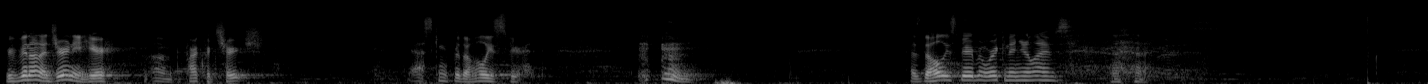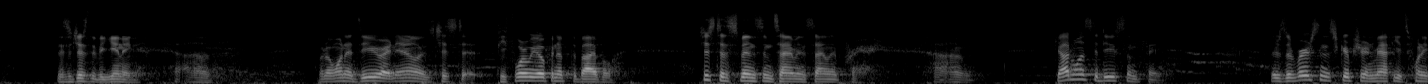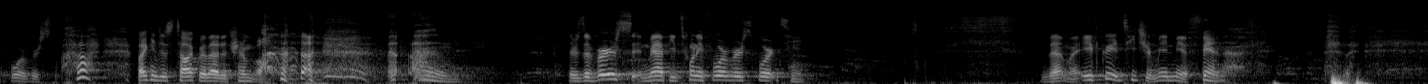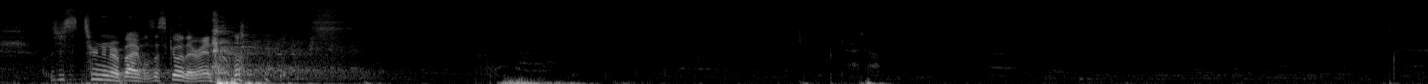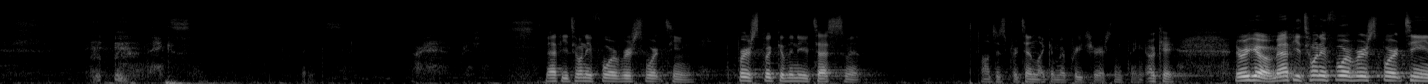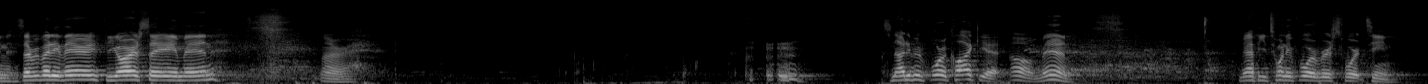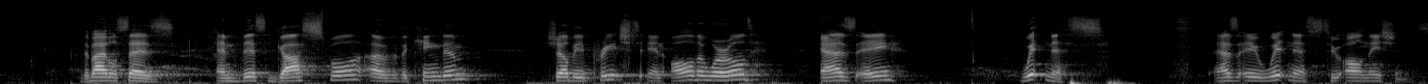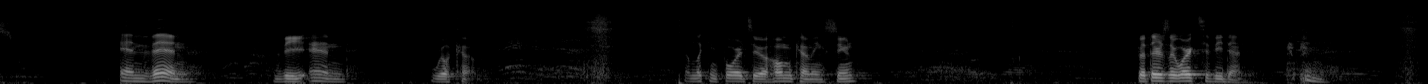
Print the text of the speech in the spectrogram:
We've been on a journey here um, at the Parkwood Church, asking for the Holy Spirit. Has the Holy Spirit been working in your lives? this is just the beginning. Um, what I want to do right now is just, to, before we open up the Bible, just to spend some time in silent prayer. Um, God wants to do something. There's a verse in Scripture in Matthew 24, verse. if I can just talk without a tremble. There's a verse in Matthew 24, verse 14, that my eighth grade teacher made me a fan of. Let's just turn in our Bibles. Let's go there right now. Matthew 24, verse 14. First book of the New Testament. I'll just pretend like I'm a preacher or something. Okay, here we go. Matthew 24, verse 14. Is everybody there? If you are, say amen. All right. it's not even 4 o'clock yet. Oh, man. Matthew 24, verse 14. The Bible says, And this gospel of the kingdom shall be preached in all the world as a witness, as a witness to all nations. And then the end will come. I'm looking forward to a homecoming soon. But there's a work to be done.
